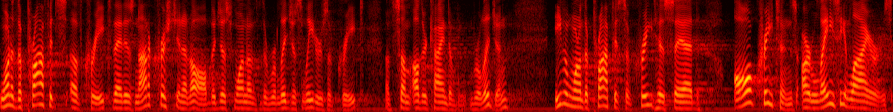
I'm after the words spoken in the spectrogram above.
one of the prophets of Crete, that is not a Christian at all, but just one of the religious leaders of Crete, of some other kind of religion, even one of the prophets of Crete has said, All Cretans are lazy liars,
